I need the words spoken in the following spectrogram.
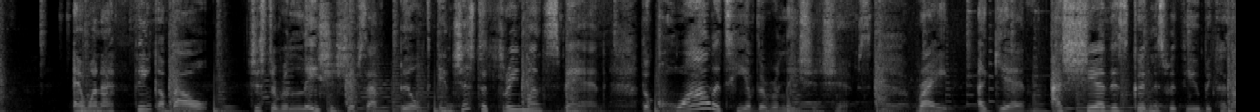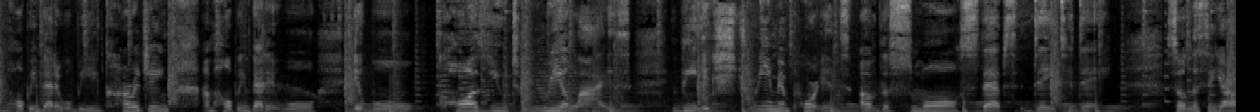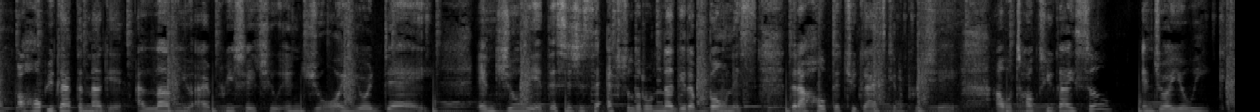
and when I think about just the relationships I've built in just a three month span, the quality of the relationships, right? Again, I share this goodness with you because I'm hoping that it will be encouraging. I'm hoping that it will it will cause you to realize the extreme importance of the small steps day to day. So listen, y'all, I hope you got the nugget. I love you. I appreciate you. Enjoy your day. Enjoy it. This is just an extra little nugget, a bonus that I hope that you guys can appreciate. I will talk to you guys soon. Enjoy your week.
